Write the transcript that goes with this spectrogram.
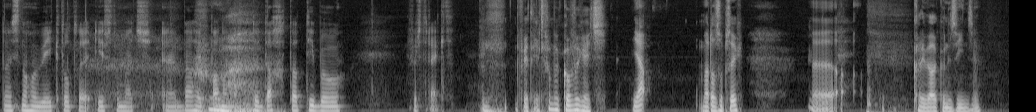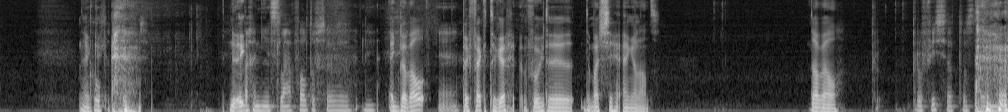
Dan is het nog een week tot de eerste match. eh België-Panama. De dag dat Thibaut vertrekt. Vertrekt van mijn coverage. Ja, maar dat is op zich. kan je wel kunnen zien, ze. Ik Denk hoop ik. Nu, ik, Dat je niet in slaap valt of zo. Nee. ik ben wel Ja. perfect terug voor de, de match tegen Engeland. Dat wel. Proficiat, dat dan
